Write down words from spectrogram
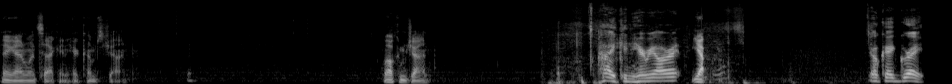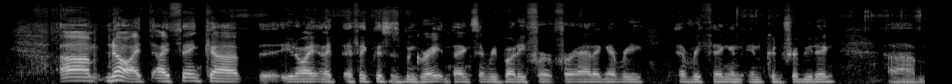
Hang on one second. Here comes John. Welcome, John. Hi, can you hear me all right? Yep. Okay, great. Um, no, I, I think uh, you know I, I think this has been great, and thanks everybody for for adding every everything and, and contributing. Um,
